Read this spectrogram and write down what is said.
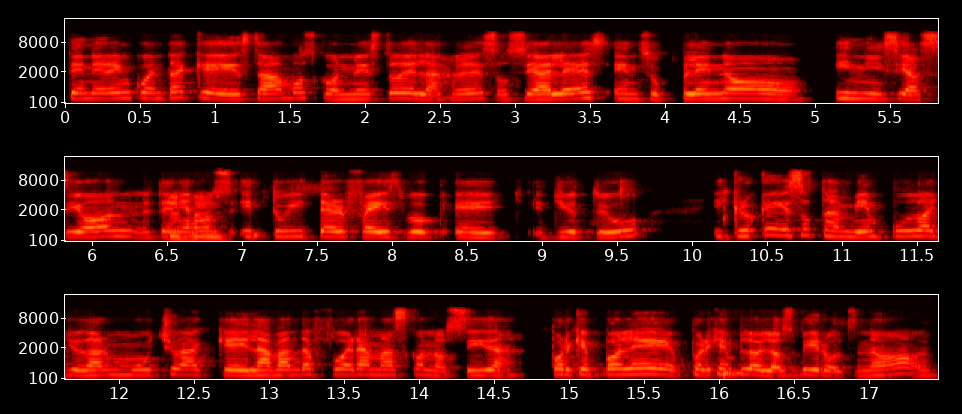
tener en cuenta que estábamos con esto de las redes sociales en su pleno iniciación. Teníamos Twitter, Facebook, eh, YouTube. Y creo que eso también pudo ayudar mucho a que la banda fuera más conocida, porque pone, por ejemplo, los Beatles, ¿no?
